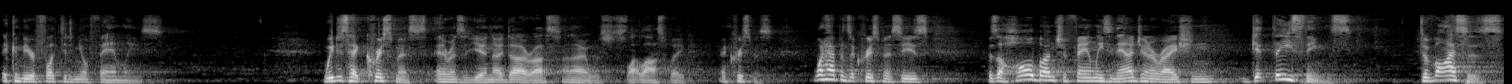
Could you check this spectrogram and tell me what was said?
It can be reflected in your families. We just had Christmas. Everyone said, Yeah, no duh, Russ. I know it was just like last week. At Christmas. What happens at Christmas is there's a whole bunch of families in our generation get these things devices.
